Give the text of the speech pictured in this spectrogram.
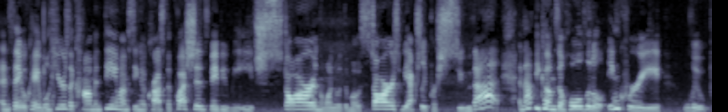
and say okay well here's a common theme i'm seeing across the questions maybe we each star and the one with the most stars we actually pursue that and that becomes a whole little inquiry loop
